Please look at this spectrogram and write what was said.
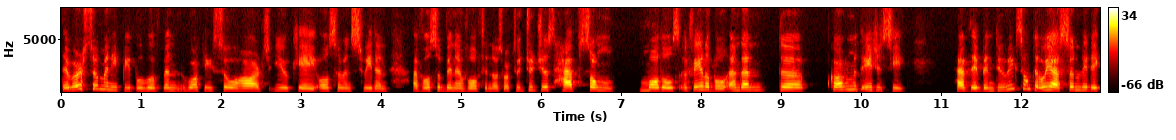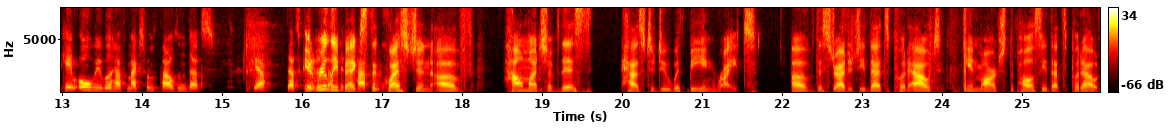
There were so many people who have been working so hard uk also in sweden. I've also been involved in those work to, to just have some models available. And then the government agency have they been doing something? Oh yeah, suddenly they came. Oh, we will have maximum thousand deaths. Yeah, that's good. It really that begs happen. the question of how much of this has to do with being right, of the strategy that's put out in March, the policy that's put out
